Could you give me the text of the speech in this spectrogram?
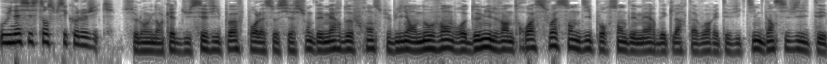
ou une assistance psychologique. Selon une enquête du CEVIPOF pour l'Association des maires de France publiée en novembre 2023, 70% des maires déclarent avoir été victimes d'incivilité.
